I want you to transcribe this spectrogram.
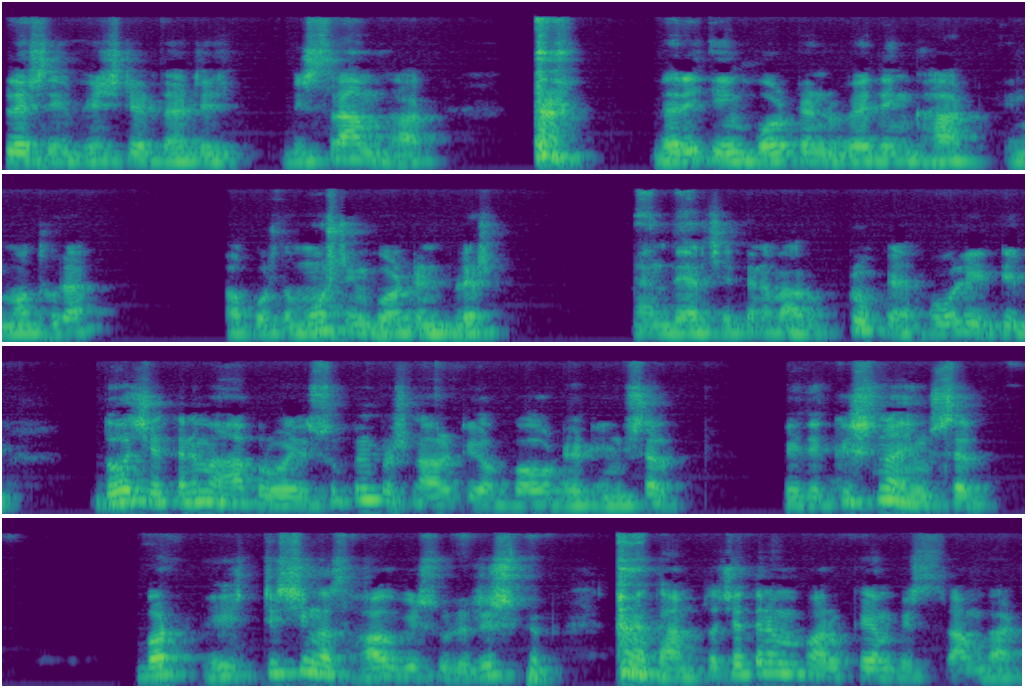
place he visited that is Visram Ghat, very important wedding ghat in Mathura, of course the most important place. And there Chaitanya Mahaprabhu took a holy dip. Though Chaitanya Mahaprabhu is the supreme personality of Godhead himself, he is Krishna himself, but he is teaching us how we should respect Dham. So Chaitanya Mahaprabhu came to Visram Ghat,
